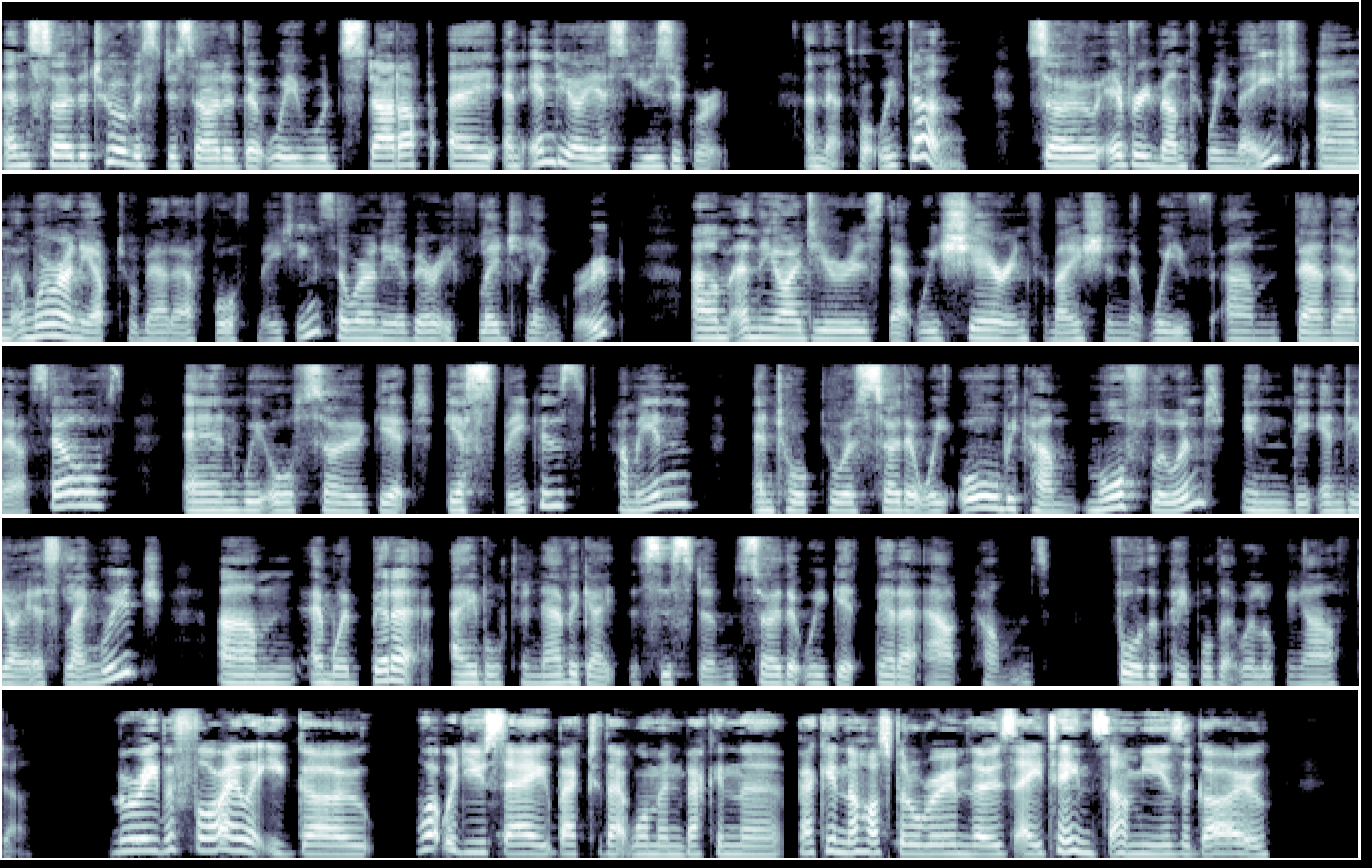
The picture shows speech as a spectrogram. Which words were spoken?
And so the two of us decided that we would start up a, an NDIS user group. And that's what we've done. So every month we meet, um, and we're only up to about our fourth meeting. So we're only a very fledgling group. Um, and the idea is that we share information that we've um, found out ourselves. And we also get guest speakers to come in and talk to us so that we all become more fluent in the NDIS language. Um, and we're better able to navigate the system so that we get better outcomes for the people that we're looking after. Marie, before I let you go, what would you say back to that woman back in the back in the hospital room those 18 some years ago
